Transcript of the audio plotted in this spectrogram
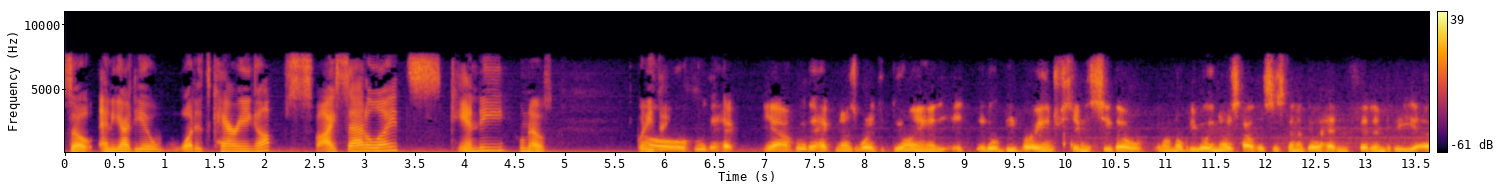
So, any idea what it's carrying up? Spy satellites? Candy? Who knows? What do you think? oh, who the heck? Yeah, who the heck knows what it's doing? It, it, it'll be very interesting to see, though. You know, nobody really knows how this is going to go ahead and fit into the uh,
